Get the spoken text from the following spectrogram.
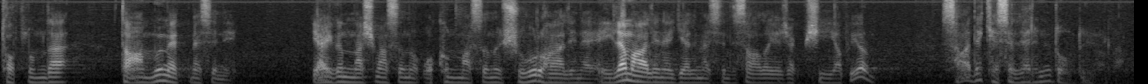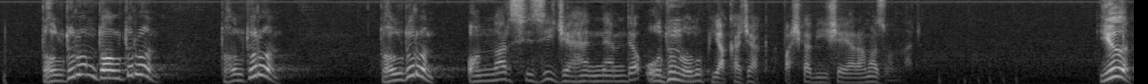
toplumda taammüm etmesini, yaygınlaşmasını, okunmasını, şuur haline, eylem haline gelmesini sağlayacak bir şey yapıyor mu? Sade keselerini dolduruyorlar. Doldurun, doldurun, doldurun, doldurun. Onlar sizi cehennemde odun olup yakacak. Başka bir işe yaramaz onlar. Yığın.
